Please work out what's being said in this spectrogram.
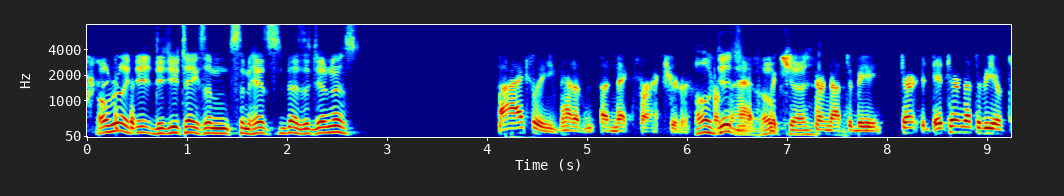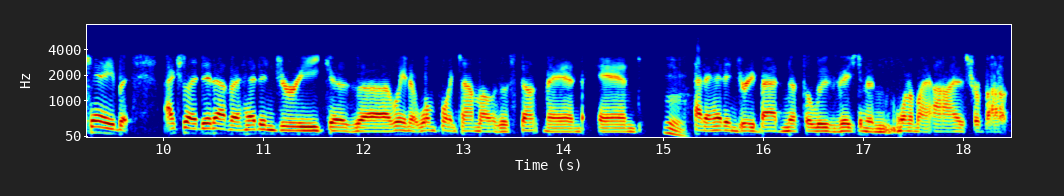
oh, really? Did, did you take some some hits as a gymnast? I actually had a, a neck fracture. Oh, did that, you? Okay. turned out to be it turned out to be okay, but actually I did have a head injury because uh, wait, at one point in time I was a stunt man and hmm. had a head injury bad enough to lose vision in one of my eyes for about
